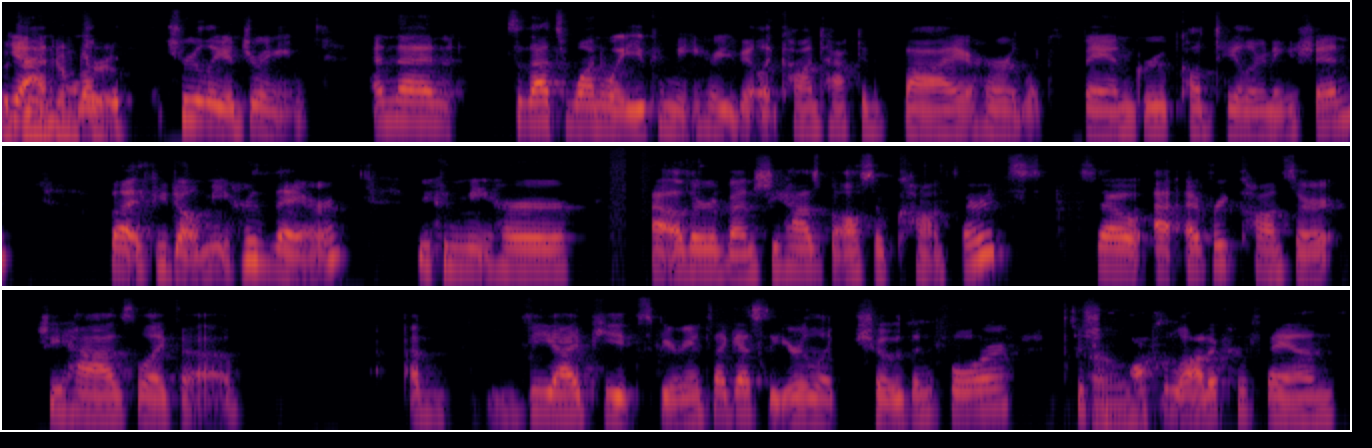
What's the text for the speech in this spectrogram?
A yeah, dream come like, true. it's truly a dream. And then so that's one way you can meet her. You get like contacted by her like fan group called Taylor Nation. But if you don't meet her there, you can meet her at other events she has, but also concerts. So at every concert, she has like a a VIP experience, I guess, that you're like chosen for. So she Oh. talks a lot of her fans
